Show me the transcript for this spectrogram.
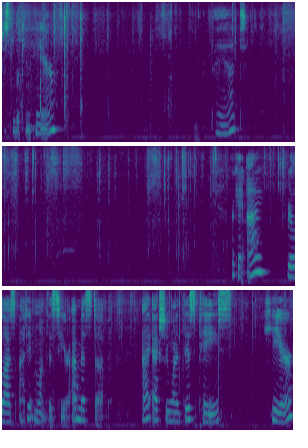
Just look in here. That. Okay, I realized I didn't want this here. I messed up. I actually wanted this piece here,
